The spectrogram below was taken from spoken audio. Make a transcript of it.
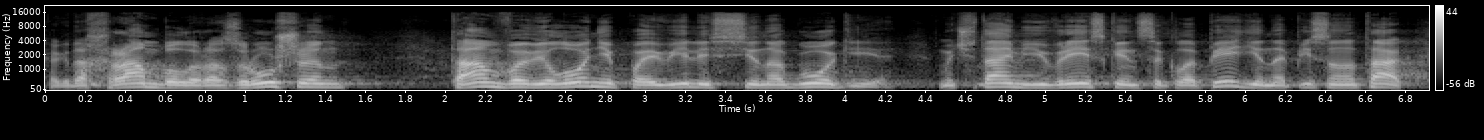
когда храм был разрушен, там в Вавилоне появились синагоги. Мы читаем в еврейской энциклопедии, написано так.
